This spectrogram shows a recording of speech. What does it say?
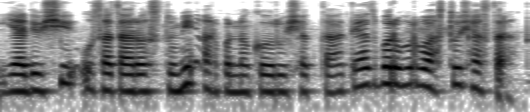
या दिवशी उसाचा रस तुम्ही अर्पण करू शकता. त्याचबरोबर वास्तुशास्त्रात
